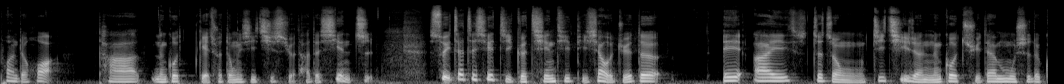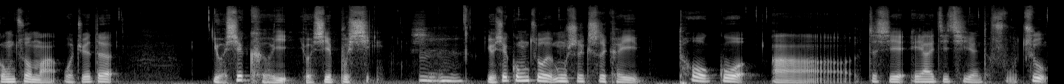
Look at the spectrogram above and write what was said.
不然的话，它能够给出的东西其实有它的限制。所以在这些几个前提底下，我觉得。AI 这种机器人能够取代牧师的工作吗？我觉得有些可以，有些不行。嗯嗯，有些工作牧师是可以透过啊这些 AI 机器人的辅助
